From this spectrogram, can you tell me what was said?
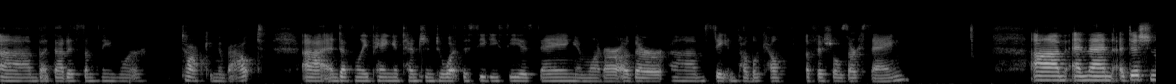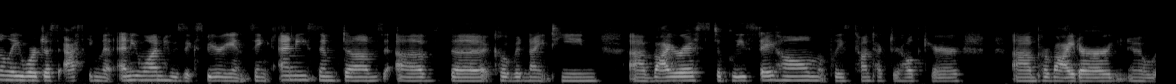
um, but that is something we're talking about uh, and definitely paying attention to what the CDC is saying and what our other um, state and public health officials are saying. Um, and then additionally, we're just asking that anyone who's experiencing any symptoms of the COVID 19 uh, virus to please stay home, please contact your healthcare um, provider. You know,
